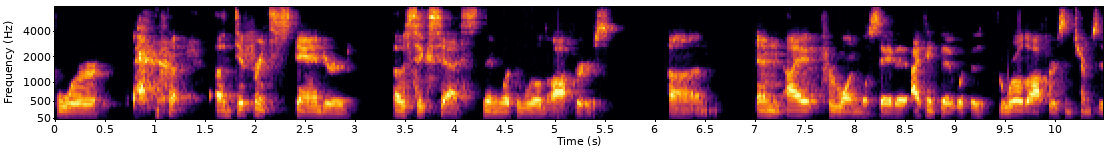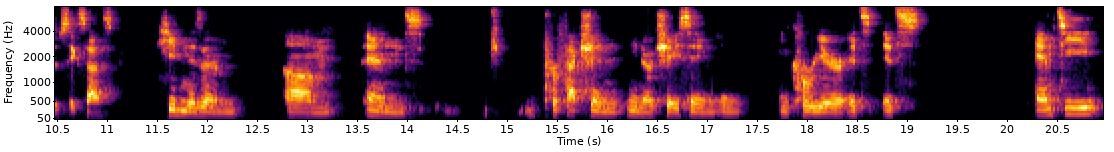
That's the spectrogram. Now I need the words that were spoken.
for a different standard of success than what the world offers. Um, and I, for one, will say that I think that what the, the world offers in terms of success, hedonism, um, and perfection, you know, chasing in, in career, it's it's empty,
